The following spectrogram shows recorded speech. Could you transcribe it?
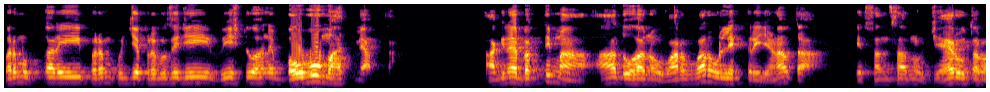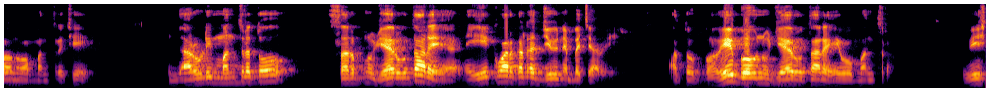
પરમ ઉપકારી, પરમ પૂજ્ય પ્રભુશ્રીજી વિષ દોહાને બહુ બહુ મહાત્મ્ય આપતા. આજ્ઞા ભક્તિમાં આ દોહાનો વારંવાર ઉલ્લેખ કરી જણાવતા કે સંસારનું ઝેર ઉતારવાનો આ મંત્ર છે. દારૂડી મંત્ર તો સર્પનું ઝેર ઉતારે અને એકવાર કદાચ જીવને બચાવે. આ તો ભવે ભવનું ઝેર ઉતારે એવો મંત્ર. વિષ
